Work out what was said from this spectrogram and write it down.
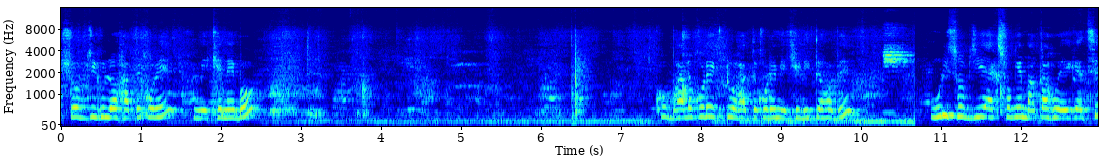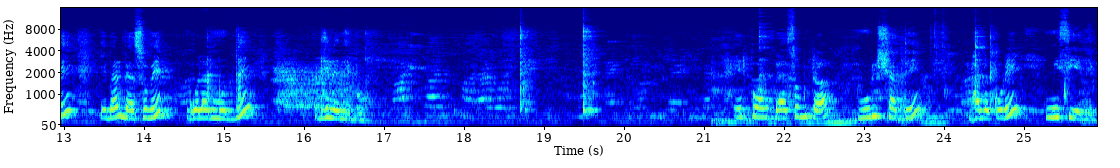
সবজিগুলো হাতে করে মেখে নেব। খুব ভালো করে একটু হাতে করে মেখে নিতে হবে। মুড়ি সবজি একসঙ্গে মাখা হয়ে গেছে। এবার বেসমের গোলার মধ্যে ঢেলে নেব। এরপর বেসনটা মুড়ির সাথে ভালো করে মিশিয়ে নেব।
